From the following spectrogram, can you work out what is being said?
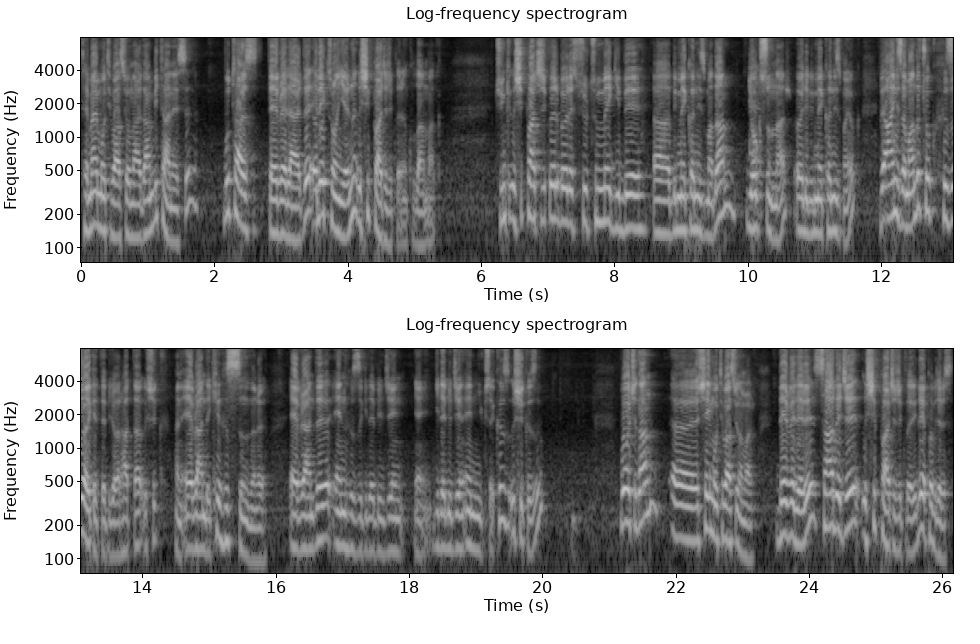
temel motivasyonlardan bir tanesi bu tarz devrelerde elektron yerine ışık parçacıklarını kullanmak. Çünkü ışık parçacıkları böyle sürtünme gibi e, bir mekanizmadan yoksunlar. Öyle bir mekanizma yok. Ve aynı zamanda çok hızlı hareket edebiliyor. Hatta ışık hani evrendeki hız sınırı. Evrende en hızlı gidebileceğin yani gidebileceğin en yüksek hız ışık hızı. Bu açıdan e, şey motivasyonu var. Devreleri sadece ışık parçacıklarıyla yapabiliriz.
